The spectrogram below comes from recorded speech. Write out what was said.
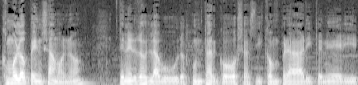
cómo lo pensamos, ¿no? Tener dos laburos, juntar cosas y comprar y tener y...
